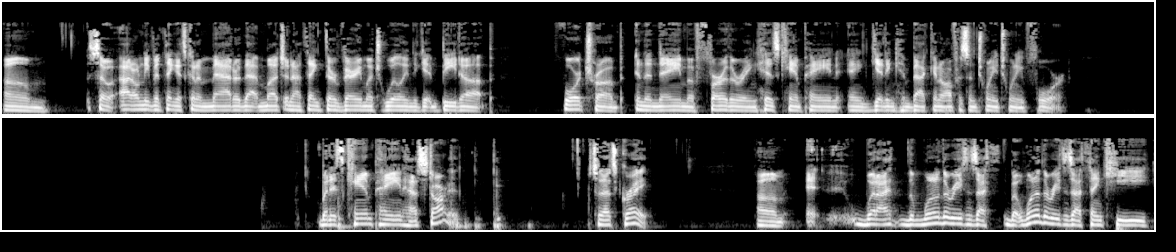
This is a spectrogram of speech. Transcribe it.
Um, so I don't even think it's going to matter that much. And I think they're very much willing to get beat up for Trump in the name of furthering his campaign and getting him back in office in 2024. But his campaign has started. So that's great. Um, it, what I the one of the reasons I but one of the reasons I think he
